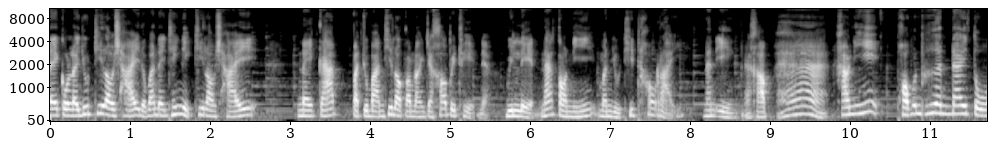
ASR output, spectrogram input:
ในกลยุทธ์ที่เราใช้หรือว่าในเทคนิคที่เราใช้ในกราฟปัจจุบันที่เรากำลังจะเข้าไปเทรดเนี่ย win rate ณตอนนี้มันอยู่ที่เท่าไหร่นั่นเองนะครับอ่าคราวนี้พอเพื่อนๆได้ตัว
